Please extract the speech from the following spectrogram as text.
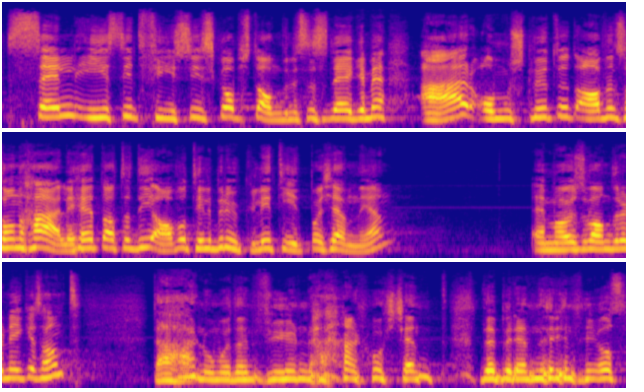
selv i sitt fysiske oppstandelseslegeme er omsluttet av en sånn herlighet at de av og til bruker litt tid på å kjenne igjen. Emmaus-vandrerne, ikke sant? Det er noe med den fyren. Det er noe kjent. Det brenner inni oss.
